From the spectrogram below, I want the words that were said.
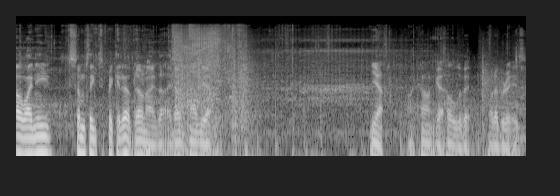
Oh, I need something to pick it up, don't I, that I don't have yet. Yeah, I can't get hold of it, whatever it is.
